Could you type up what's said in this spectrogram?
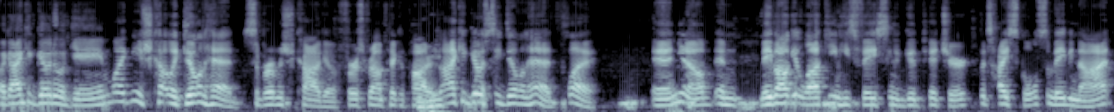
like I could go to a game like you know, Chicago, like Dillon Head, suburban Chicago, first round pick of Padres. Mm-hmm. I could go see Dillon Head play, and you know, and maybe I'll get lucky and he's facing a good pitcher. But it's high school, so maybe not.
